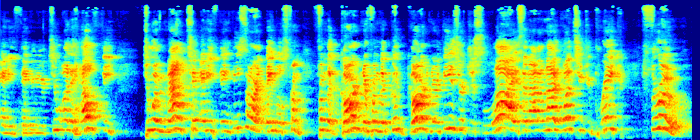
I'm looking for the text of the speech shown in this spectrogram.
anything, or you're too unhealthy to amount to anything. These aren't labels from, from the gardener, from the good gardener. These are just lies that Adonai wants you to break through.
